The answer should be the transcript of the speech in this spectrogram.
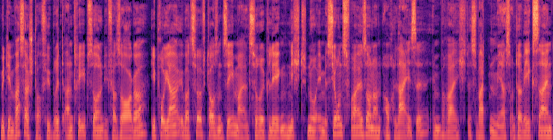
Mit dem Wasserstoff-Hybridantrieb sollen die Versorger, die pro Jahr über 12.000 Seemeilen zurücklegen, nicht nur emissionsfrei, sondern auch leise im Bereich des Wattenmeers unterwegs sein,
